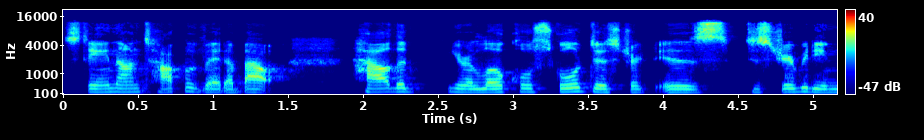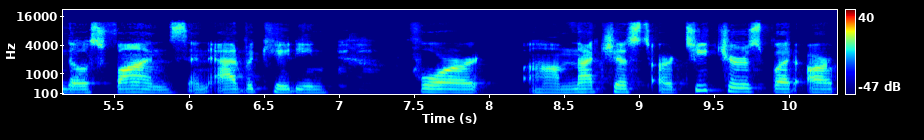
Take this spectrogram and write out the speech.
staying on top of it about how the your local school district is distributing those funds and advocating for um, not just our teachers but our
